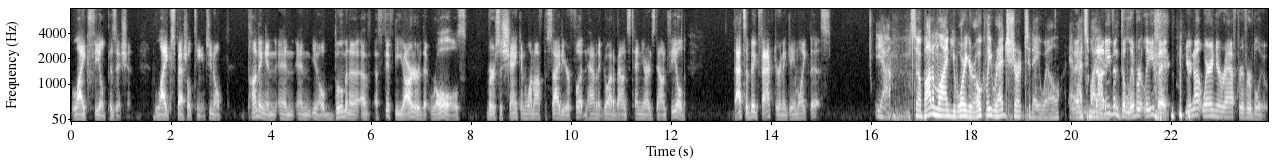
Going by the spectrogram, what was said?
like field position, like special teams. You know, punting and and and you know booming a, a 50 yarder that rolls versus shanking one off the side of your foot and having it go out of bounds 10 yards downfield that's a big factor in a game like this yeah. So bottom line, you wore your Oakley red shirt today, Will, and that's why not even deliberately, but you're not wearing your Raft River blue.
